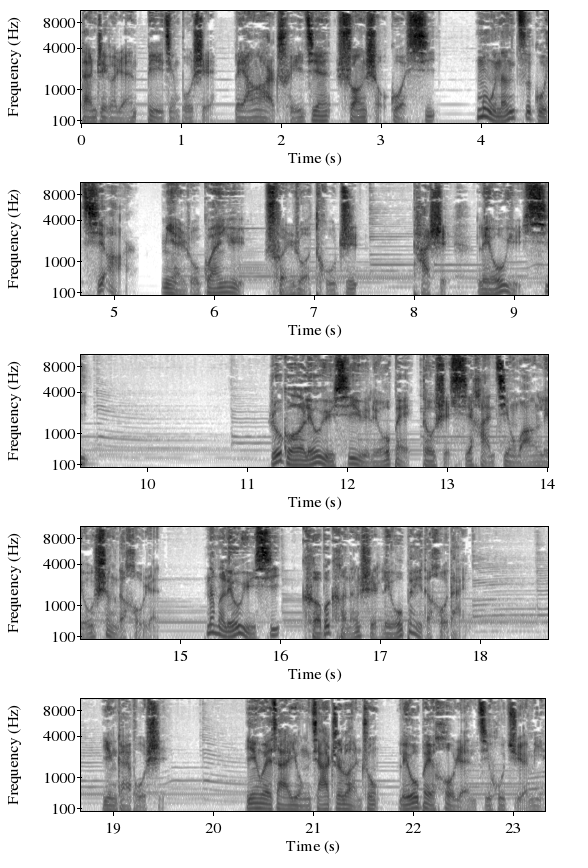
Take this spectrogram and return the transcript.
但这个人毕竟不是两耳垂肩、双手过膝、目能自顾其耳、面如冠玉、唇若涂脂，他是刘禹锡。如果刘禹锡与刘备都是西汉靖王刘胜的后人，那么刘禹锡可不可能是刘备的后代？应该不是，因为在永嘉之乱中，刘备后人几乎绝灭，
